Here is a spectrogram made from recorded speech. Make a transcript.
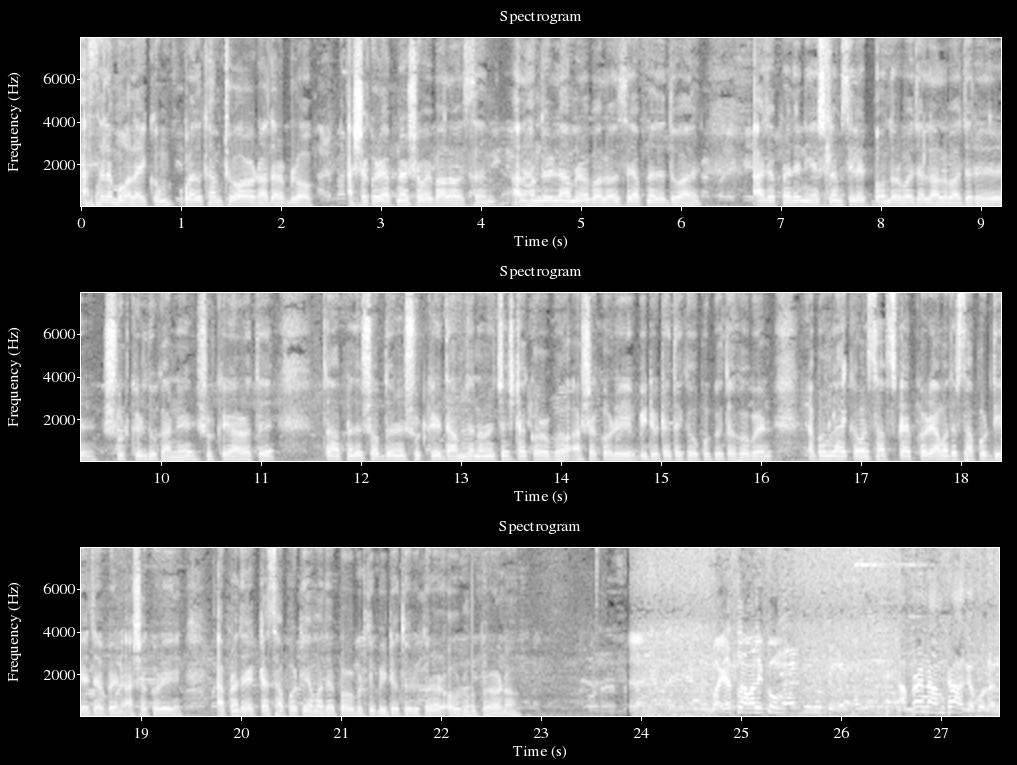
আসসালামু আলাইকুম। Welcome to our other blog আশা করি আপনারা সবাই ভালো আছেন। আলহামদুলিল্লাহ আমরা ভালো আছি আপনাদের দোয়ায়। আজ আপনাদের নিয়ে আসলাম সিলেট বন্দরবাজার লালবাজারের শুটকির দোকানে শুটকির আড়তে। তো আপনাদের সব ধরনের শুটকির দাম জানানোর চেষ্টা করব। আশা করি ভিডিওটা দেখে উপকৃত হবেন এবং লাইক কমেন্ট সাবস্ক্রাইব করে আমাদের সাপোর্ট দিয়ে যাবেন। আশা করি আপনাদের একটা সাপোর্টই আমাদের পরবর্তী ভিডিও তৈরি করার অনুপ্রেরণা। ভাই আসসালামু আলাইকুম। আপনার নামটা আগে বলেন।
